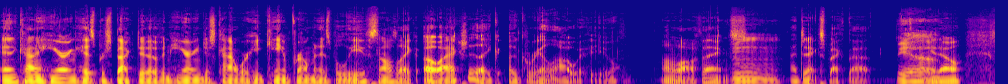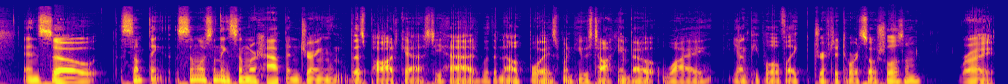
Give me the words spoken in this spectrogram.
and kind of hearing his perspective and hearing just kind of where he came from and his beliefs. And I was like, oh, I actually like agree a lot with you on a lot of things. Mm. I didn't expect that Yeah. you know and so something similar something similar happened during this podcast he had with the Nelk boys when he was talking about why young people have like drifted towards socialism Right.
